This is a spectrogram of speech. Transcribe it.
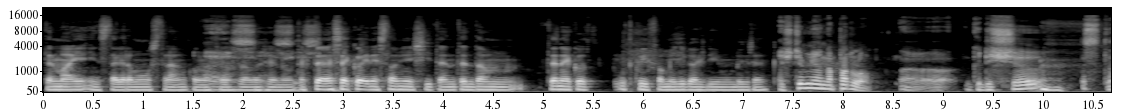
Ten má i Instagramovou stránku na to založenou. Tak to je jako i nejslavnější. Ten, ten tam, ten jako utkví v paměti každému, bych řekl. Ještě mě napadlo, eh, když jste,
